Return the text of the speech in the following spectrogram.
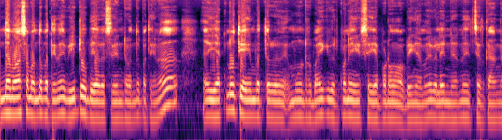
இந்த மாதம் வந்து பார்த்திங்கன்னா வீட்டு உபயோக சிலிண்டர் வந்து பார்த்திங்கன்னா எட்நூற்றி ஐம்பத்தி மூணு ரூபாய்க்கு விற்பனை செய்யப்படும் அப்படிங்கிற மாதிரி விலை நிர்ணயிச்சிருக்காங்க.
